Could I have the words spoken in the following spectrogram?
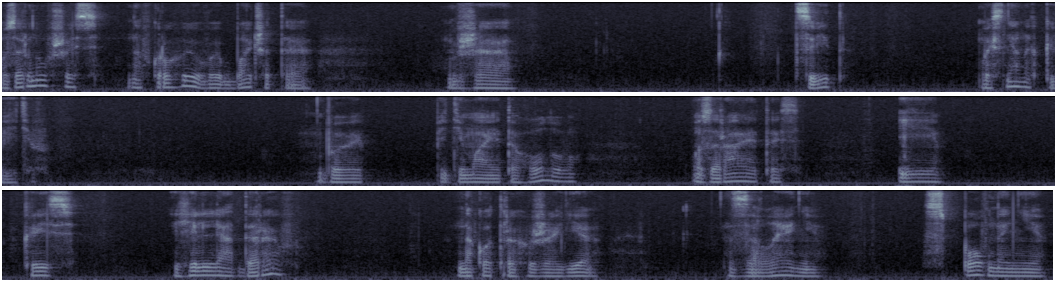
Озирнувшись навкруги, ви бачите вже цвіт весняних квітів. Ви підіймаєте голову, озираєтесь і крізь гілля дерев, на котрих вже є зелені, сповнені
